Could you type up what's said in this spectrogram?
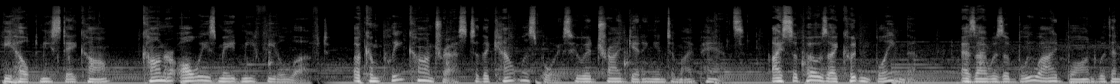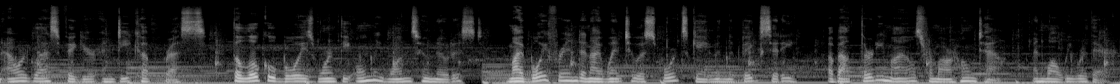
he helped me stay calm. Connor always made me feel loved. A complete contrast to the countless boys who had tried getting into my pants. I suppose I couldn't blame them, as I was a blue eyed blonde with an hourglass figure and D cup breasts. The local boys weren't the only ones who noticed. My boyfriend and I went to a sports game in the big city, about 30 miles from our hometown, and while we were there,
